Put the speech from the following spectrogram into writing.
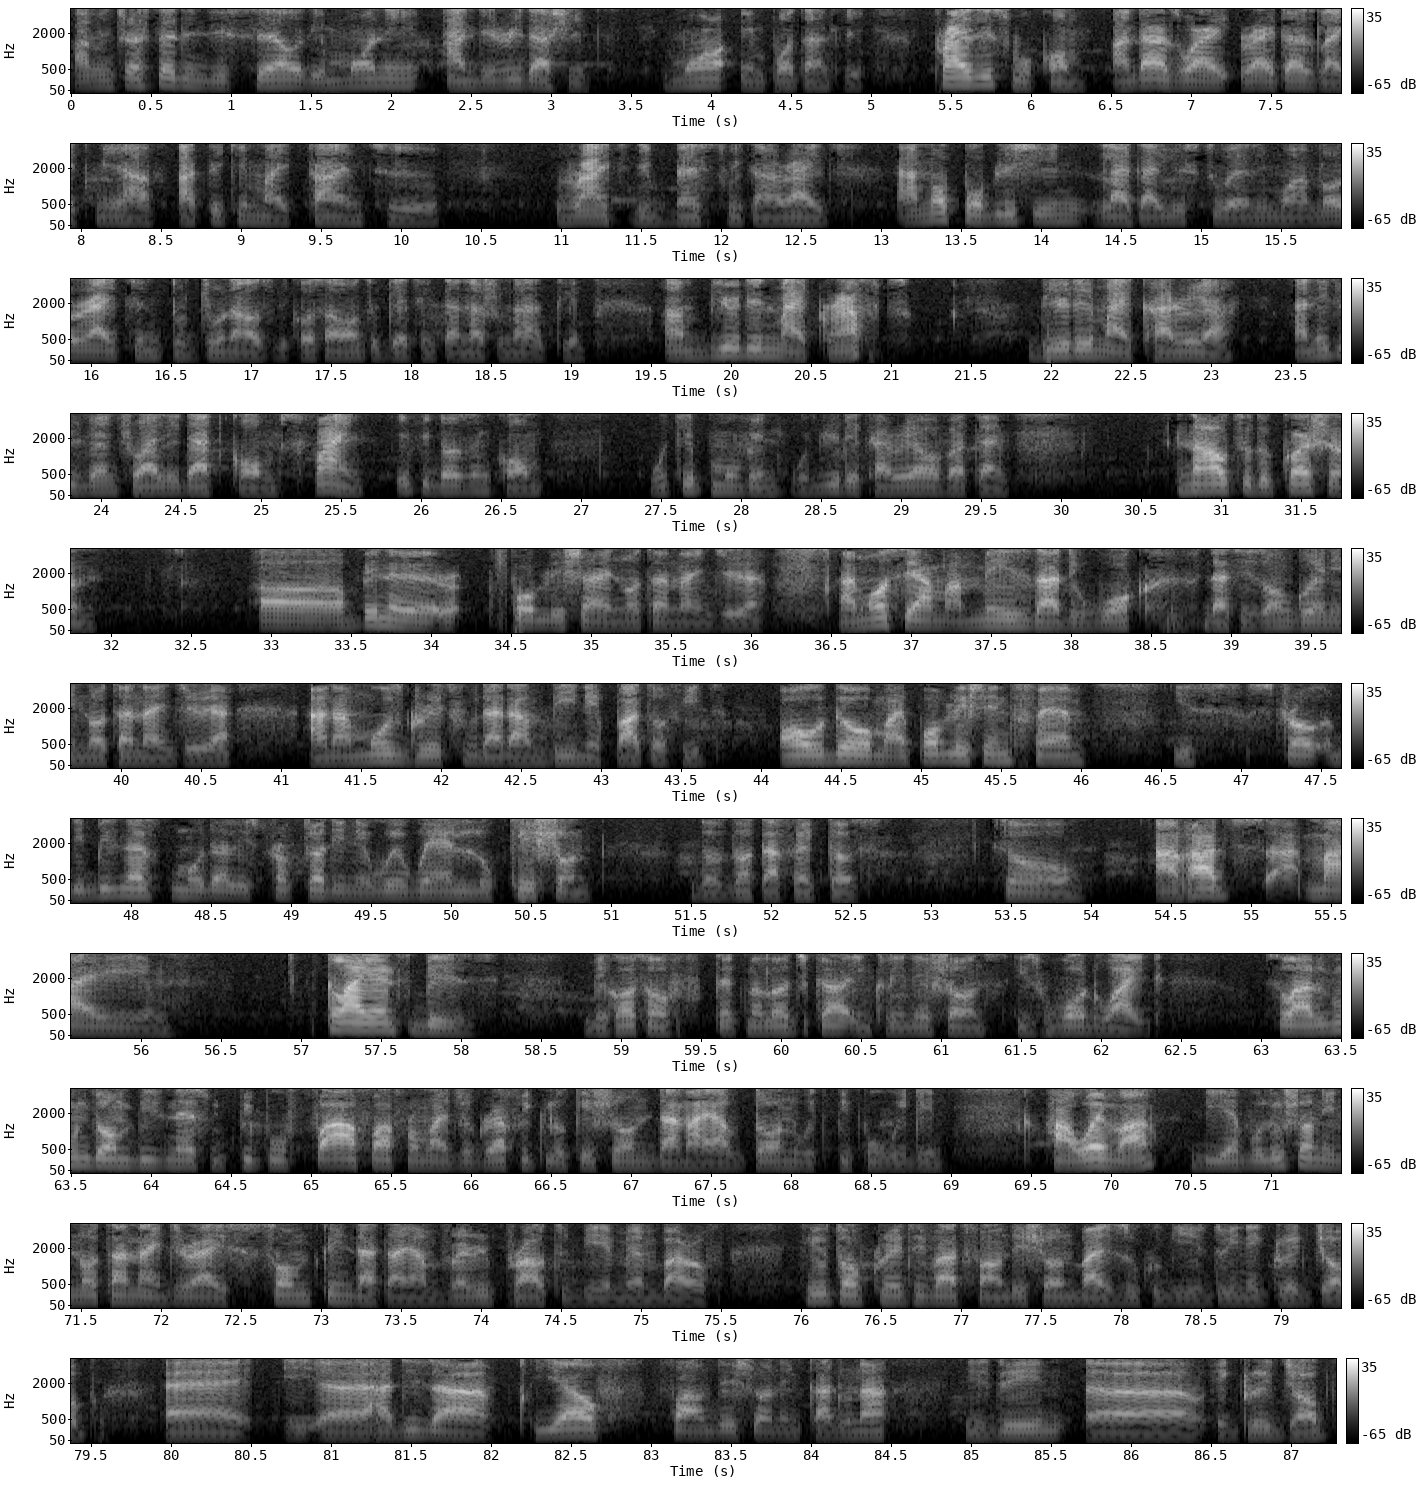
I'm interested in the sale, the money, and the readership. More importantly, prizes will come, and that's why writers like me have are taking my time to write the best we can write. I'm not publishing like I used to anymore. I'm not writing to journals because I want to get international acclaim. I'm building my craft, building my career, and if eventually that comes, fine. If it doesn't come, we keep moving. We build a career over time. Now to the question. Uh, being a publisher in northern Nigeria, I must say I'm amazed at the work that is ongoing in northern Nigeria and I'm most grateful that I'm being a part of it. Although my publishing firm is the business model is structured in a way where location does not affect us. So I've had uh, my client base because of technological inclinations is worldwide. So I've even done business with people far, far from my geographic location than I have done with people within. However, the evolution in northern Nigeria is something that I am very proud to be a member of. Hilltop Creative Arts Foundation by Dzukogi is doing a great job. Uh, uh, Hadiza Yelf Foundation in Kaduna is doing uh, a great job.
